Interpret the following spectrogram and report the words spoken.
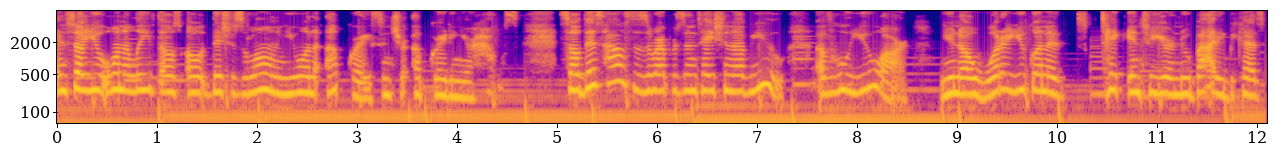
And so you want to leave those old dishes alone and you want to upgrade since you're upgrading your house. So this house is a representation of you, of who you are. You know, what are you going to take into your new body? Because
